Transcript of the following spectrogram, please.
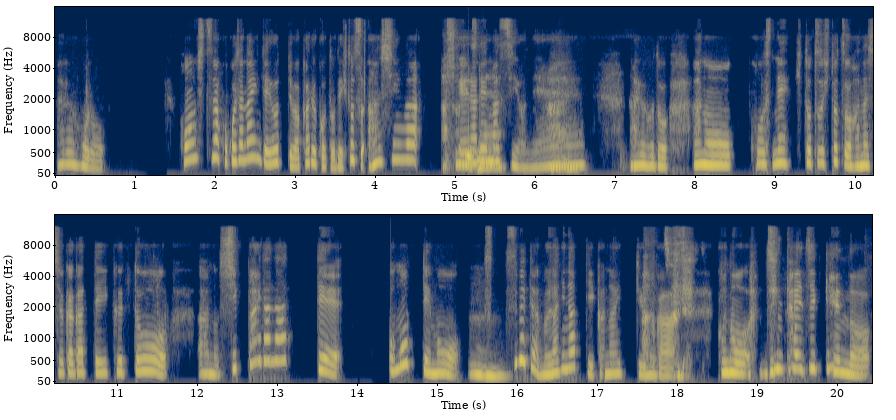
はい、なるほど。本質はここじゃないんだよって分かることで、一つ安心は得られますよね。ねはい、なるほど。あの、こうね、一つ一つお話を伺っていくと、あの、失敗だなって思っても、すべ、ては無駄になっていかないっていうのが、この人体実験の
